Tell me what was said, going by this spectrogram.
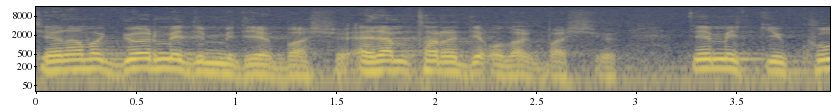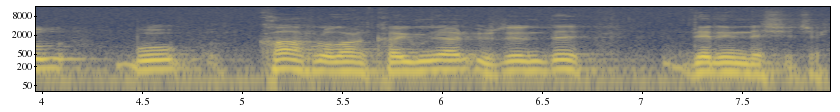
Cenab-ı Hak görmedin mi diye başlıyor. Elem tara diye olarak başlıyor. Demek ki kul bu kahrolan kavimler üzerinde derinleşecek.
